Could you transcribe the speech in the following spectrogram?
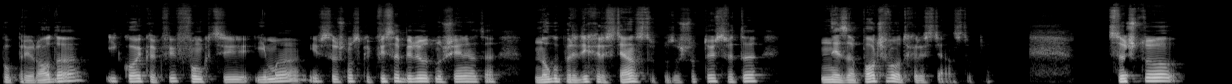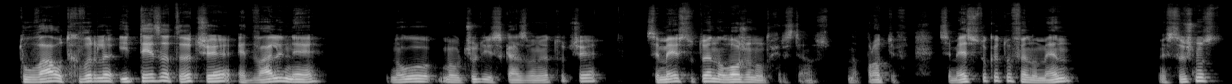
по природа и кой какви функции има и всъщност какви са били отношенията много преди християнството, защото той света не започва от християнството. Също това отхвърля и тезата, че едва ли не, много ме очуди изказването, че семейството е наложено от християнството. Напротив, семейството като феномен е всъщност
